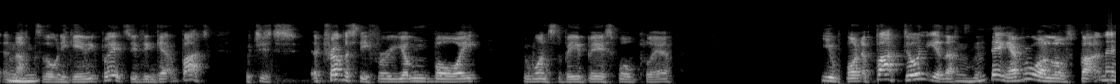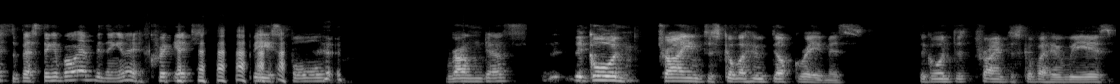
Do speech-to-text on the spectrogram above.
and Mhm. that's the only game he played, so he didn't get a bat, which is a travesty for a young boy who wants to be a baseball player. You want a bat, don't you? That's the Mhm. thing. Everyone loves batting. That's the best thing about everything, isn't it? Cricket, baseball, rounders. They go and try and discover who Doc Graham is. They go and to try and discover who he is.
